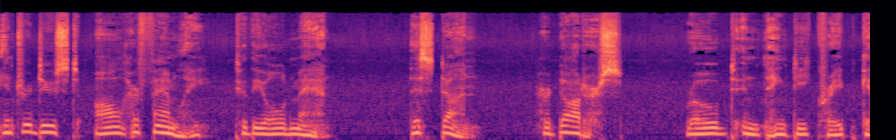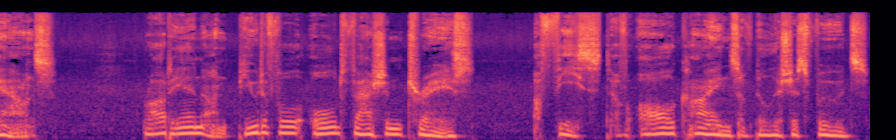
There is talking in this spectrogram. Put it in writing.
introduced all her family to the old man this done, her daughters, robed in dainty crepe gowns, brought in on beautiful old fashioned trays a feast of all kinds of delicious foods,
